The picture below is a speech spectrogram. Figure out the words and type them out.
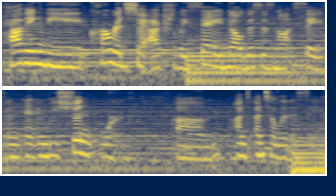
having the courage to actually say no this is not safe and, and we shouldn't work um, un until it is safe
